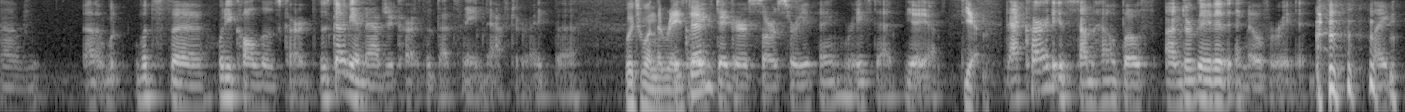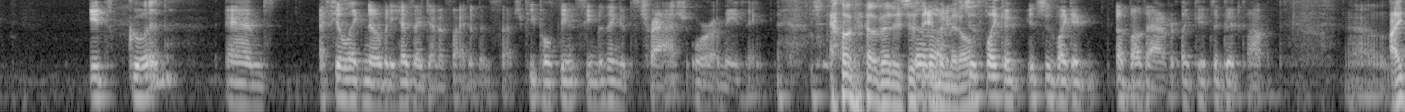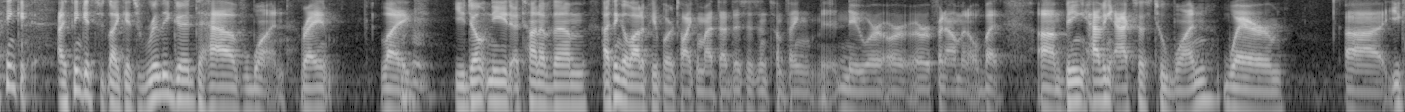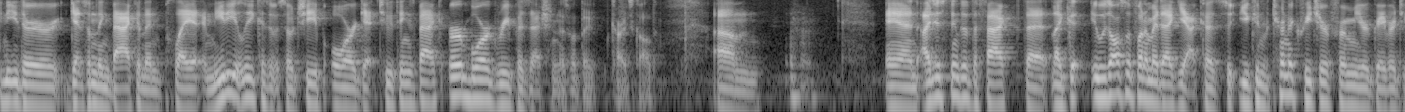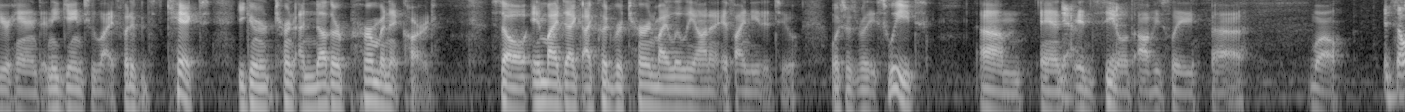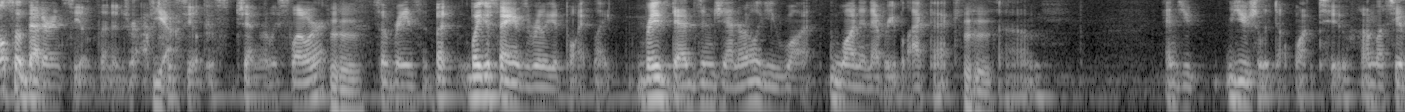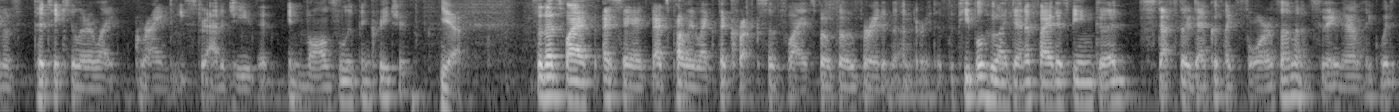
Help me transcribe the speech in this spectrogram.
uh, what, what's the what do you call those cards? There's got to be a magic card that that's named after, right? The, Which one? The raised dead? digger sorcery thing, raised dead. Yeah, yeah. Yeah. That card is somehow both underrated and overrated. like, it's good, and I feel like nobody has identified it as such. People think, seem to think it's trash or amazing. Oh, no, that is just No, in no, the it's middle. just like a. It's just like a above average. Like it's a good common. I think I think it's like it's really good to have one, right? Like you don't need a ton of them. I think a lot of people are talking about that. This isn't something new or, or, or phenomenal, but um, being having access to one where uh, you can either get something back and then play it immediately because it was so cheap, or get two things back. Urborg Repossession is what the card's called. Um, And I just think that the fact that like it was also fun in my deck, yeah, because you can return a creature from your graveyard to your hand and you gain two life. But if it's kicked, you can return another permanent card. So in my deck, I could return my Liliana if I needed to, which was really sweet. Um, and Yeah. in sealed, obviously, uh, well, It's also better in sealed than in draft. Yeah. because sealed is generally slower. Mm-hmm. So raise, but what you're saying is a really good point. Like raise deads in general, you want one in every black deck, Mm. um, and you usually don't want two unless you have a particular like grindy strategy that involves looping creatures. yeah, So that's why I, th- I say that's probably like the crux of why it's both overrated and underrated. The people who identify it as being good stuff their deck with like four of them, and I'm sitting there like, what?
